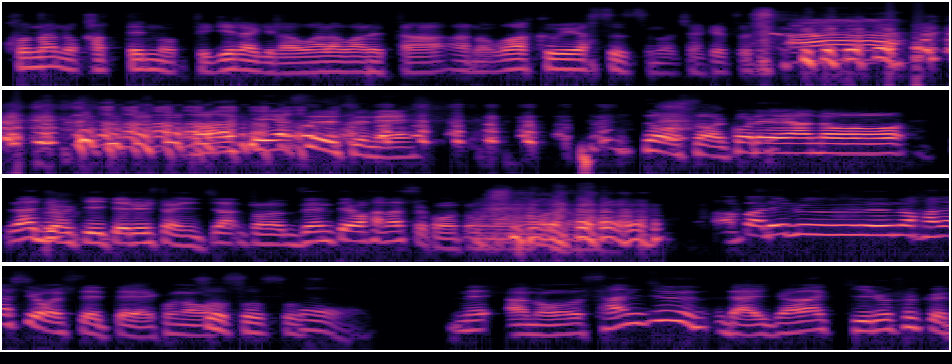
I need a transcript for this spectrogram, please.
こんなの買ってんのってゲラゲラ笑われたあのワークウェアスーツのジャケットです。ワークウェアスーツね。そうそう、これ、あの、ラジオ聞いてる人にちゃんと前提を話しとこうと思うアパレルの話をしてて、この、そうそうそう。もね、あの、30代が着る服っ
